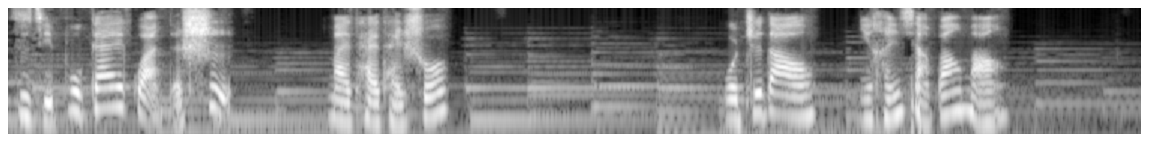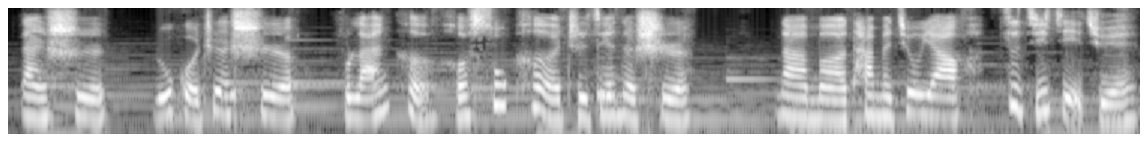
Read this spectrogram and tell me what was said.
自己不该管的事。麦太太说：“我知道你很想帮忙，但是如果这是弗兰克和苏克之间的事，那么他们就要自己解决。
